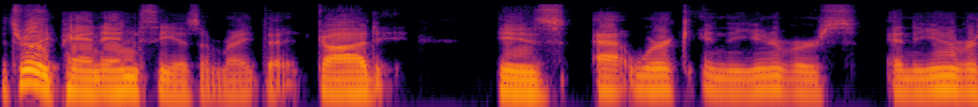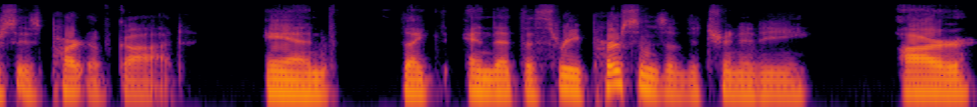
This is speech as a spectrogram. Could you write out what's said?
it's really panentheism right? That god is at work in the universe and the universe is part of god. And like and that the three persons of the trinity are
